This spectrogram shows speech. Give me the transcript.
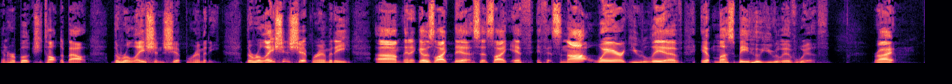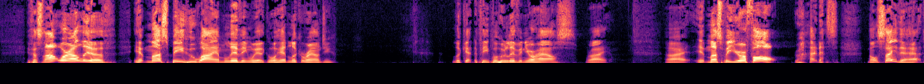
in her book, she talked about the relationship remedy. The relationship remedy, um, and it goes like this it's like if, if it's not where you live, it must be who you live with, right? If it's not where I live, it must be who I am living with. Go ahead and look around you. Look at the people who live in your house, right? All right. It must be your fault, right? That's, don't say that.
